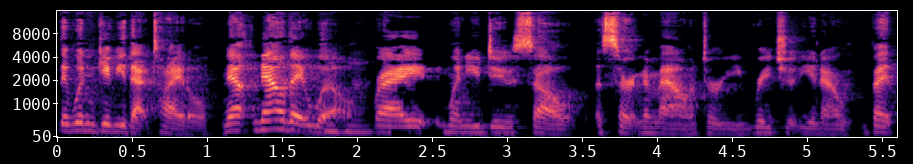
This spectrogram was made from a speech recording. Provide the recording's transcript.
they wouldn't give you that title. Now now they will, mm-hmm. right? When you do sell a certain amount or you reach it, you know. But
